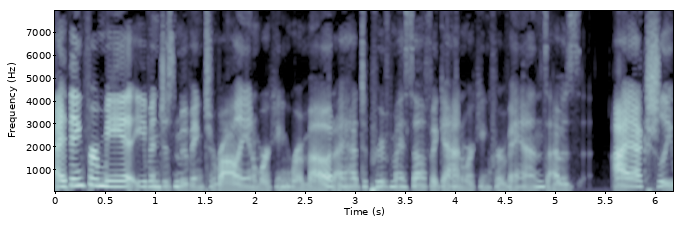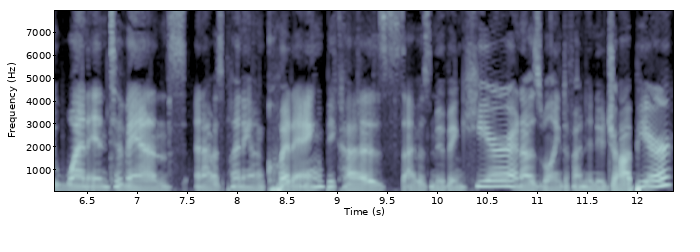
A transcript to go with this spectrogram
I think for me, even just moving to Raleigh and working remote, I had to prove myself again working for Vans. I was I actually went into Vans and I was planning on quitting because I was moving here and I was willing to find a new job here.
